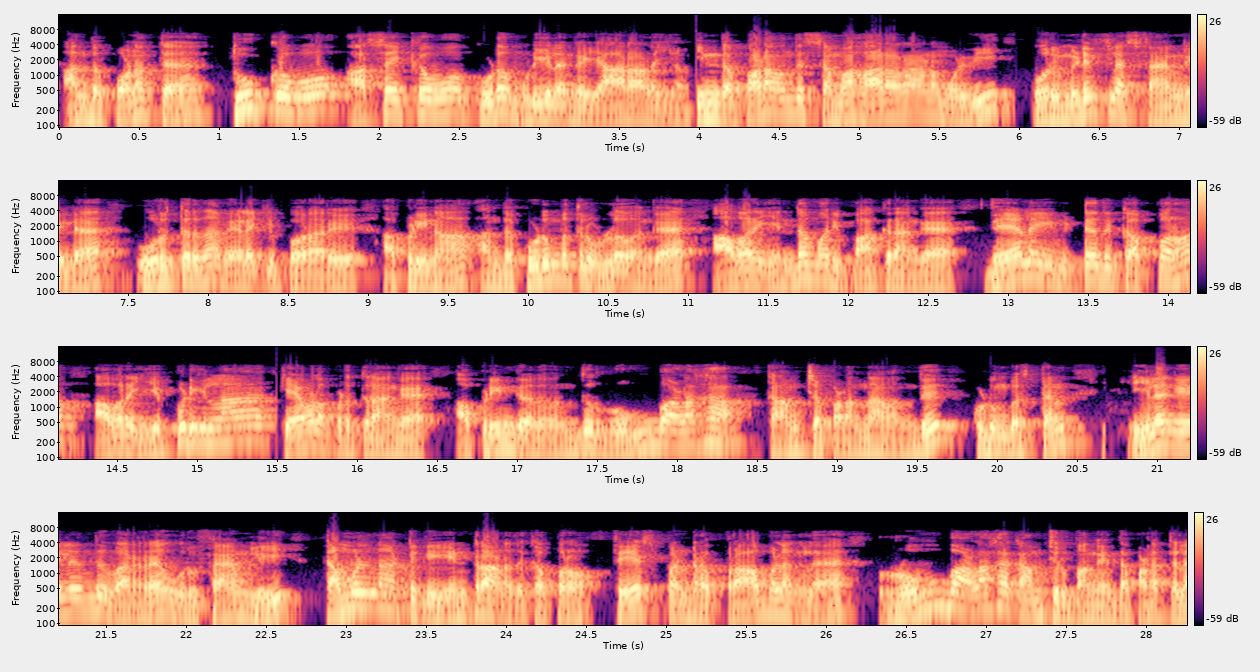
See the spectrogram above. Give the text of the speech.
அந்த பணத்தை தூக்கவோ அசைக்கவோ கூட முடியலங்க யாராலையும். இந்த படம் வந்து செம ஹாரரான மொழி ஒரு மிடில் கிளாஸ் ஃபேமிலியில ஒருத்தர் தான் வேலைக்கு போறாரு அப்படின்னா அந்த குடும்பத்துல உள்ளவங்க அவரை எந்த மாதிரி பாக்குறாங்க? வேலையை விட்டதுக்கு அப்புறம் அவரை எப்படிலாம் கேவலப்படுத்துறாங்க? அப்படிங்கறத வந்து ரொம்ப அழகா காமிச்ச படம் தான் வந்து குடும்பஸ்தன். இலங்கையிலிருந்து வர்ற ஒரு ஃபேமிலி தமிழ்நாட்டுக்கு என்ட்ரு ஆனதுக்கப்புறம் ஃபேஸ் பண்ற ப்ராப்ளங்களை ரொம்ப அழகா காமிச்சிருப்பாங்க இந்த படத்துல.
